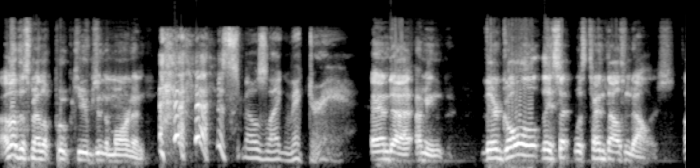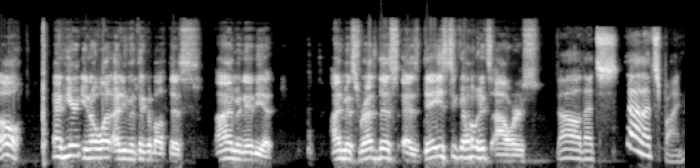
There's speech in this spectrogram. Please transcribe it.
I love the smell of poop cubes in the morning. it smells like victory. And uh, I mean, their goal they set was ten thousand dollars. Oh, and here, you know what? I didn't even think about this. I'm an idiot. I misread this as days to go. It's hours. Oh, that's yeah, that's fine.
